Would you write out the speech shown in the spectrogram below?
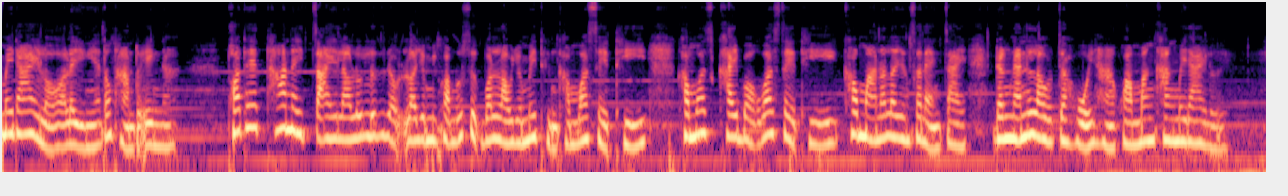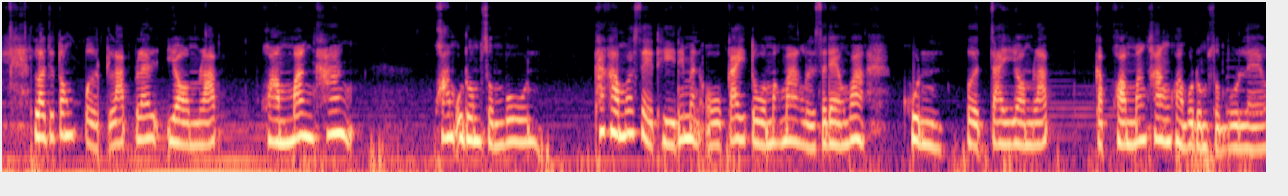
ไม่ได้หรออะไรอย่างเงี้ยต้องถามตัวเองนะเพราะถ้าในใจเราลึกๆเรายังมีความรู้สึกว่าเรายังไม่ถึงคำว่าเศรษฐีคำว่าใครบอกว่าเศรษฐีเข้ามาแล้วเรายังแสลงใจ ดังนั้นเราจะโหยหาความมั่งคั่งไม่ได้เลย เราจะต้องเปิดรับและยอมรับความมั่งคั่ง ความอุดมสมบูรณ์ ถ้าคำว่าเศรษฐีนี่มันโอ้ใกล้ตัวมากๆเลย แสดงว่าคุณเปิดใจยอมรับ กับความมั่งคั่งความอุดมสมบูรณ์แล้ว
